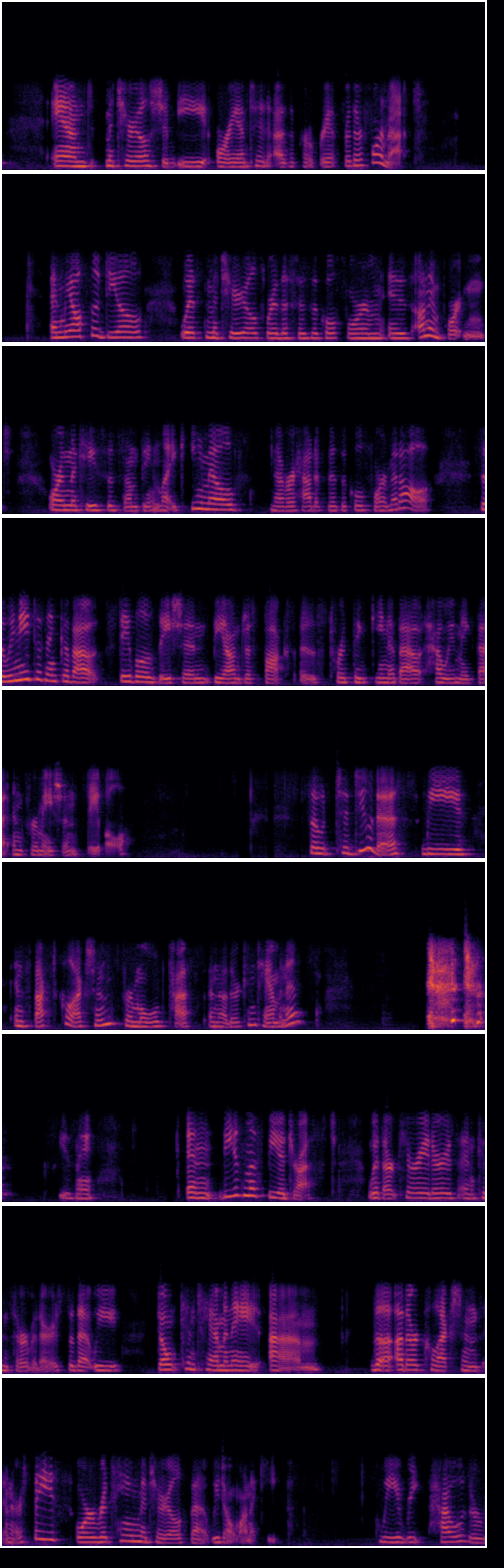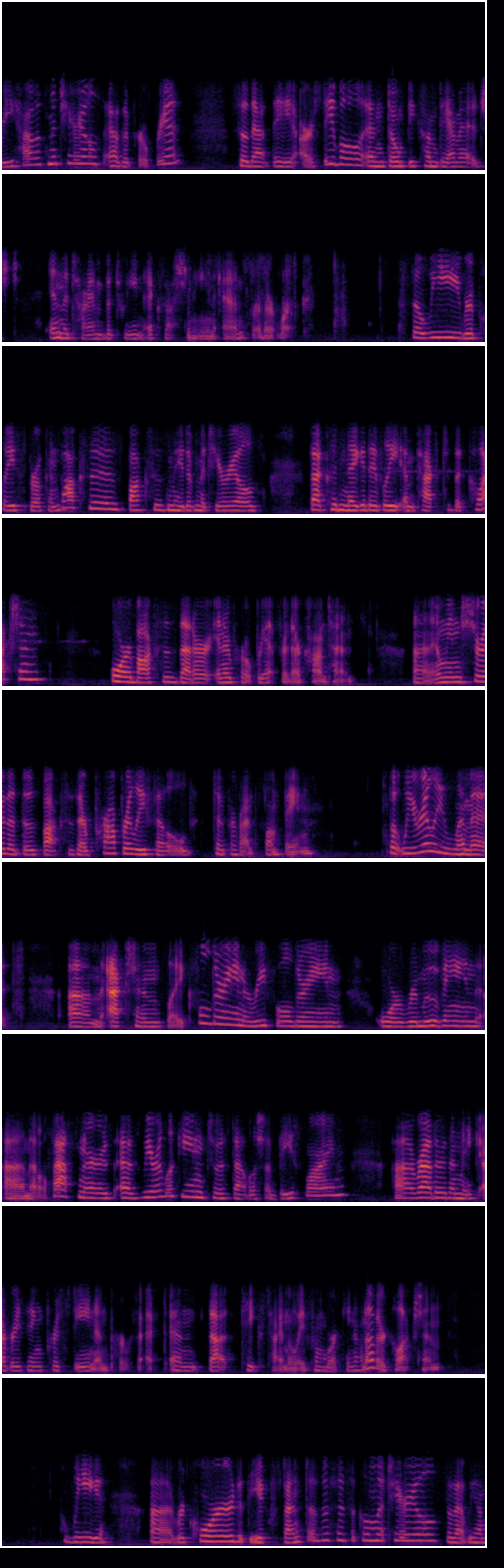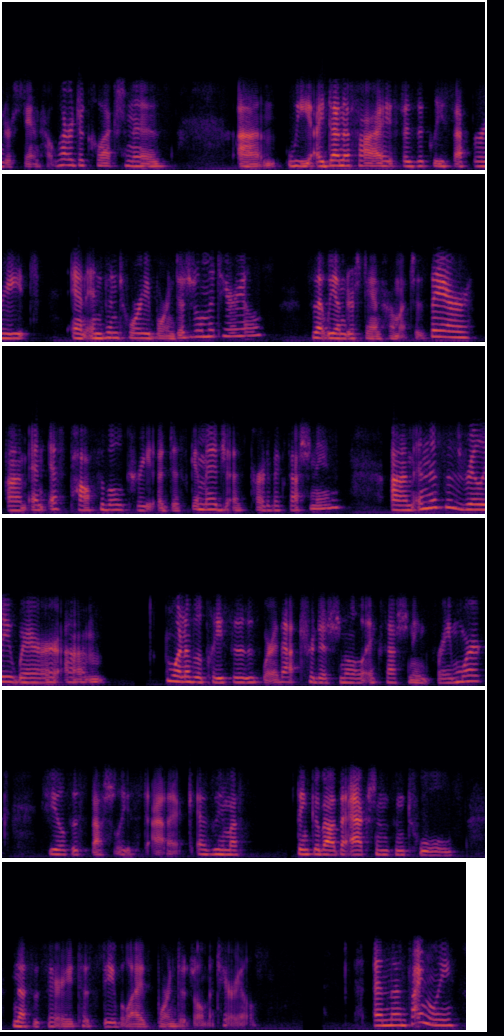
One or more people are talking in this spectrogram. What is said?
and materials should be oriented as appropriate for their format. And we also deal with materials where the physical form is unimportant, or in the case of something like emails, never had a physical form at all. So we need to think about stabilization beyond just boxes toward thinking about how we make that information stable. So to do this, we inspect collections for mold, pests, and other contaminants. Excuse me. And these must be addressed with our curators and conservators so that we don't contaminate um, the other collections in our space or retain materials that we don't want to keep. We house or rehouse materials as appropriate so that they are stable and don't become damaged in the time between accessioning and further work. So we replace broken boxes, boxes made of materials that could negatively impact the collections, or boxes that are inappropriate for their contents. Uh, and we ensure that those boxes are properly filled to prevent slumping. But we really limit um, actions like foldering or refoldering or removing uh, metal fasteners as we are looking to establish a baseline uh, rather than make everything pristine and perfect. And that takes time away from working on other collections. We uh, record the extent of the physical materials so that we understand how large a collection is. Um, we identify, physically separate, and inventory born digital materials so that we understand how much is there, um, and if possible, create a disk image as part of accessioning. Um, and this is really where um, one of the places where that traditional accessioning framework feels especially static, as we must think about the actions and tools necessary to stabilize born digital materials. And then finally,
